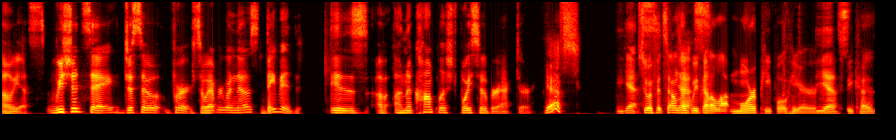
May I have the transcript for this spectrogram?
Oh yes. We should say just so for so everyone knows, David is a, an accomplished voiceover actor. Yes. Yes. So if it sounds like we've got a lot more people here, Yes. because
